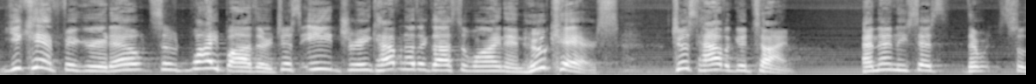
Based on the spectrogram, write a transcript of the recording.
you can't figure it out, so why bother? Just eat, drink, have another glass of wine, and who cares? Just have a good time. And then he says, there, so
